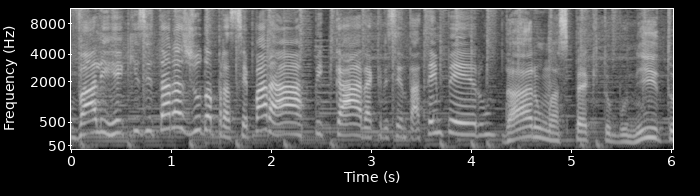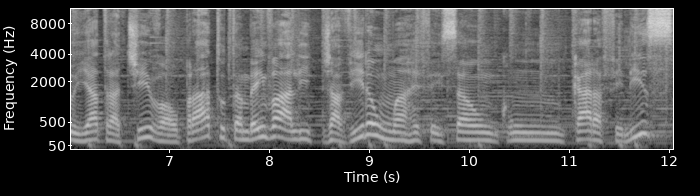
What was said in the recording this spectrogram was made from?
vale requisitar ajuda para separar, picar, acrescentar tempero. Dar um aspecto bonito e atrativo ao prato também vale. Já viram uma refeição com cara feliz?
